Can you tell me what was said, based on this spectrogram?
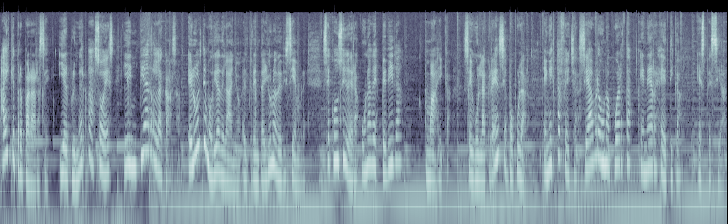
hay que prepararse y el primer paso es limpiar la casa. El último día del año, el 31 de diciembre, se considera una despedida mágica. Según la creencia popular, en esta fecha se abre una puerta energética especial.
